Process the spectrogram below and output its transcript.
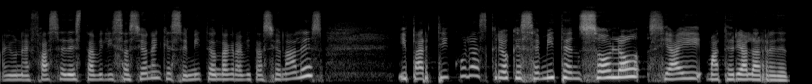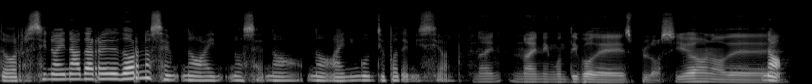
Hay una fase de estabilización en que se emiten ondas gravitacionales y partículas creo que se emiten solo si hay material alrededor. Si no hay nada alrededor, no, se, no, hay, no, sé, no, no hay ningún tipo de emisión. No hay, no hay ningún tipo de explosión o de... No,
